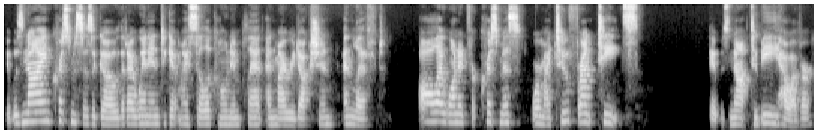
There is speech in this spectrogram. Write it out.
It was nine Christmases ago that I went in to get my silicone implant and my reduction and lift all I wanted for Christmas were my two front teats. It was not to be, however.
